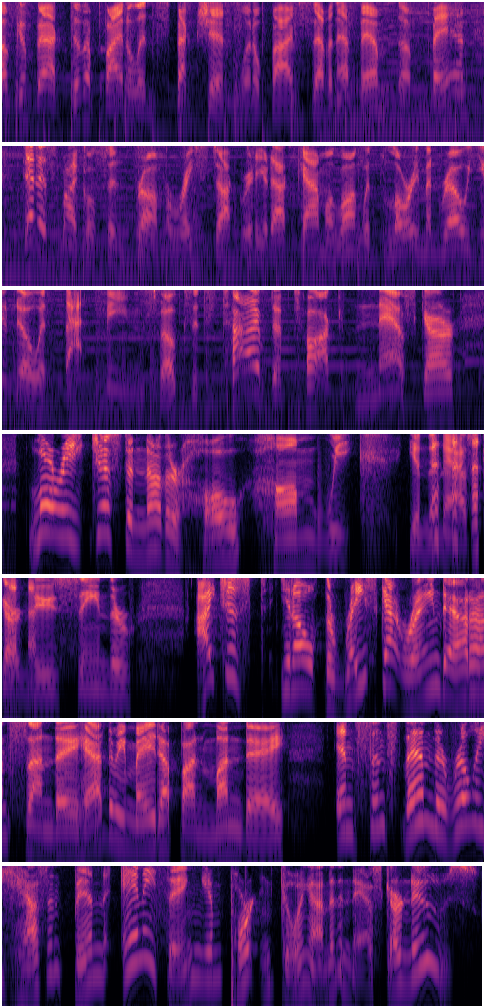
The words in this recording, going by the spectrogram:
Welcome back to the final inspection. 1057 FM, The Fan. Dennis Michelson from RaceTalkRadio.com along with Laurie Monroe. You know what that means, folks. It's time to talk NASCAR. Laurie, just another ho hum week in the NASCAR news scene. There, I just, you know, the race got rained out on Sunday, had to be made up on Monday. And since then, there really hasn't been anything important going on in the NASCAR news.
